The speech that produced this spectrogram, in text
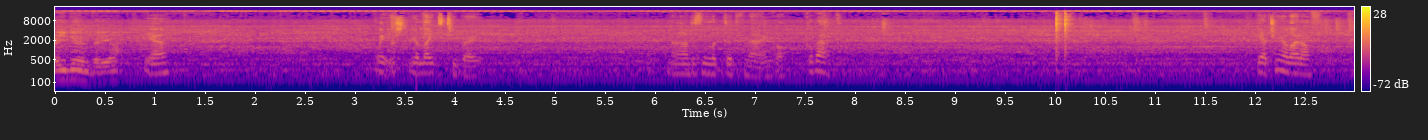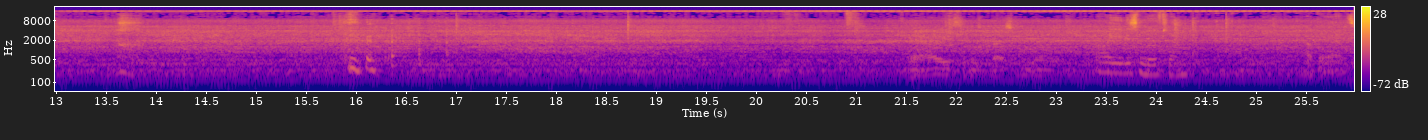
Are you doing video? Yeah. Wait, your, your light's too bright. No, it doesn't look good from that angle. Go back. Yeah, turn your light off. Yeah, at least it was best you. oh, you just moved him. Okay, that's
